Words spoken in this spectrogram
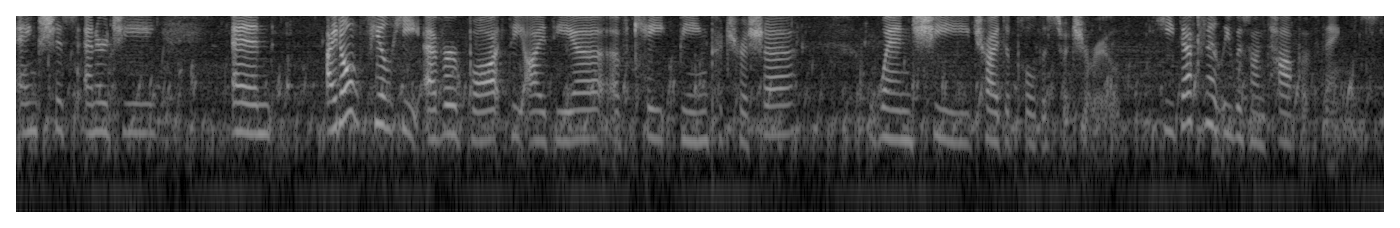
anxious energy. And I don't feel he ever bought the idea of Kate being Patricia when she tried to pull the switcheroo. He definitely was on top of things.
